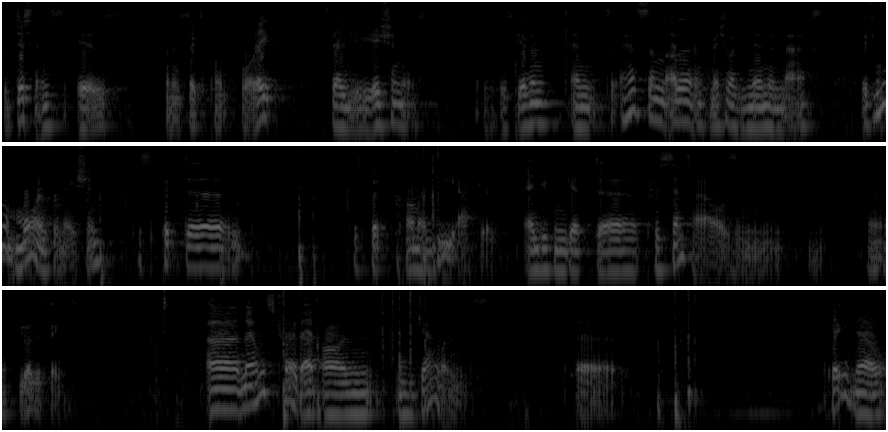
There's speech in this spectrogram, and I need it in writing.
for distance is 106.48. Standard deviation is, is, is given, and it has some other information like min and max. If you want more information, just put, uh, just put comma D after it, and you can get uh, percentiles and uh, a few other things. Uh, now let's try that on gallons. Uh, Now,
